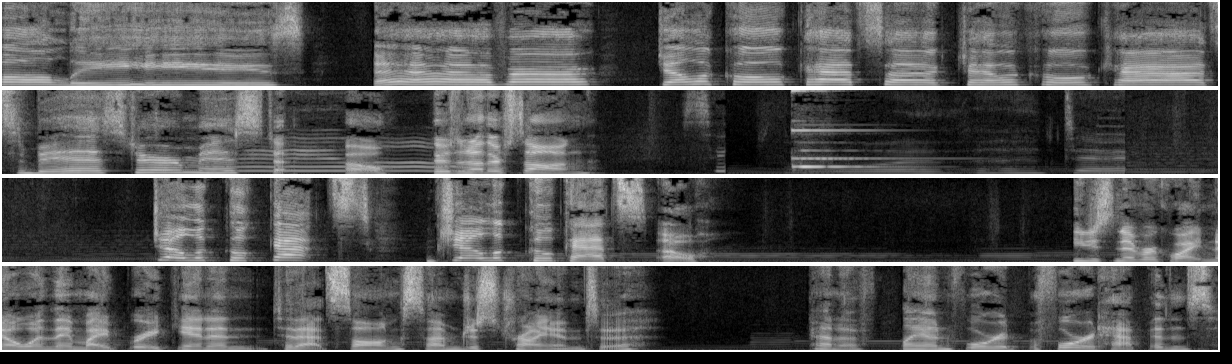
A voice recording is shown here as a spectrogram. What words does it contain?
Mistoffelees, ever Jellicle cats, uh, Jellicle cats, Mr. Mr. Oh, there's another song. Jellicle cats, Jellicle cats. Oh. You just never quite know when they might break in into that song, so I'm just trying to kind of plan for it before it happens.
